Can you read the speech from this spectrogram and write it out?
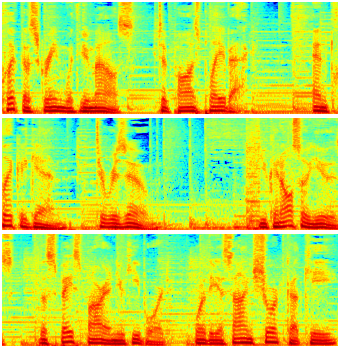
Click the screen with your mouse to pause playback. And click again to resume. You can also use the spacebar in your keyboard or the assigned shortcut key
